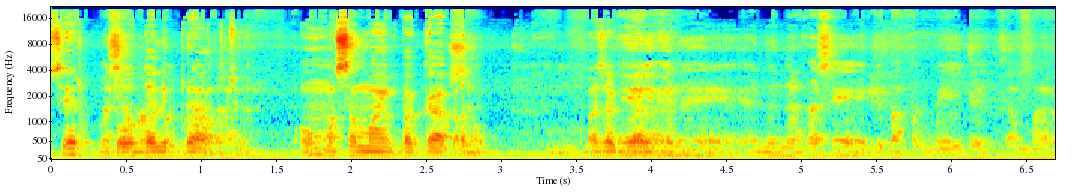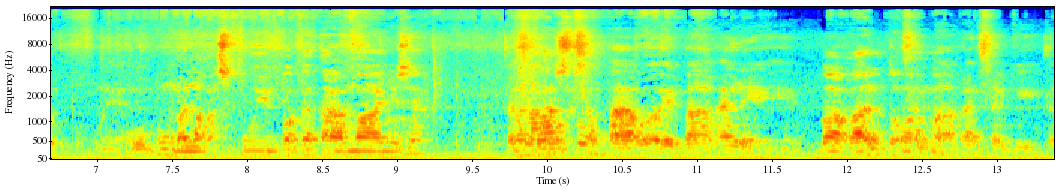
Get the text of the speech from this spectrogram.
Sir, Masama totally fracture. Oo, oh, masama yung pagkakano. Mm. Basag eh, na. ano eh, ano na kasi, di ba pag may edad ka, marupok na yan. Opo, malakas po yung pagkatama nyo, sir. Tapos malakas to. pa ako, eh bakal eh. Bakal, Sa tumama. bakal sa gito.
